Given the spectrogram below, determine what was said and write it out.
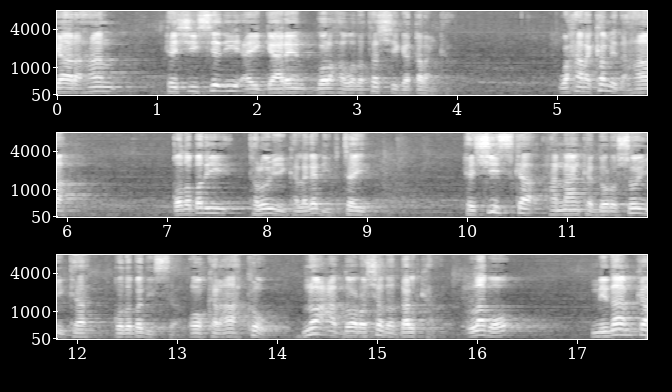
gaar ahaan heshiisyadii ay gaareen golaha wadatashiga qaranka. Waxaana ka mid ahaa qodobadii talooyinka laga dhiibtay heshiiska hanaanka doorashooyinka qodobadiisa oo kale ah kow. Nooca doorashada dalka. Labo nidaamka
